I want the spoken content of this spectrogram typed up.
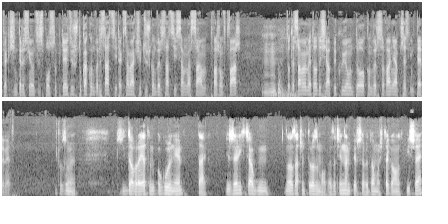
w jakiś interesujący sposób. I to jest już sztuka konwersacji. Tak samo jak się uczysz konwersacji sam na sam, twarzą w twarz, Mhm, to te same metody się aplikują do konwersowania przez internet. rozumiem. Czyli dobra, ja tam ogólnie, tak, jeżeli chciałbym no, zacząć tę rozmowę, zaczynam pierwsza wiadomość, tego on odpisze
